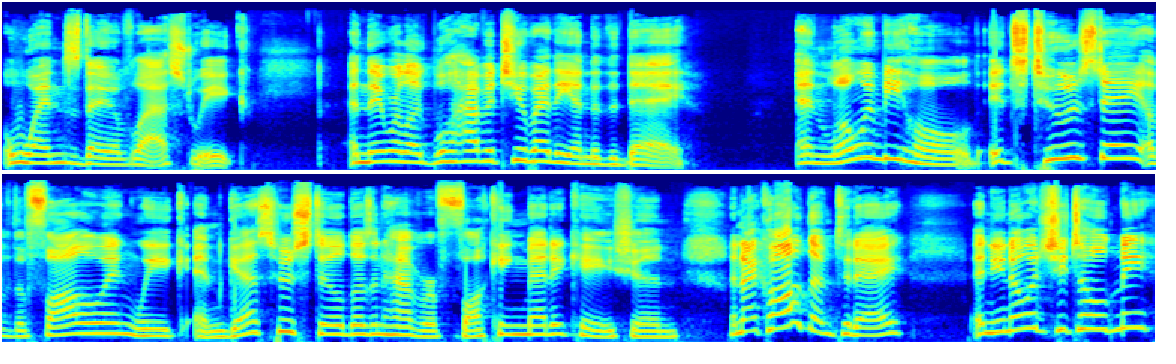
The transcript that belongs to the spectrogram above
Wednesday of last week. And they were like, We'll have it to you by the end of the day. And lo and behold, it's Tuesday of the following week, and guess who still doesn't have her fucking medication? And I called them today, and you know what she told me?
